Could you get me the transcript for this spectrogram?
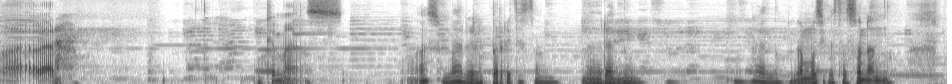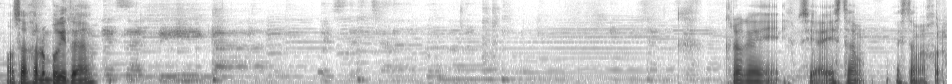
A ver. ¿Qué más? Ah, su madre, los perritos están ladrando. Bueno, la música está sonando. Vamos a bajarlo un poquito, ¿eh? Creo que sí, ahí está, está mejor.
